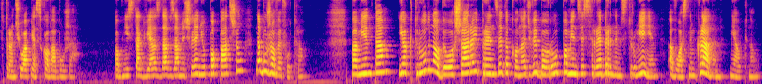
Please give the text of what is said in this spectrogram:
wtrąciła piaskowa burza. Ognista gwiazda w zamyśleniu popatrzył na burzowe futro. Pamiętam, jak trudno było szarej prędze dokonać wyboru pomiędzy srebrnym strumieniem a własnym klanem, miałknął.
